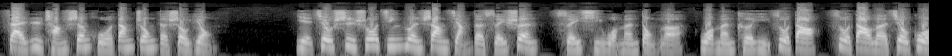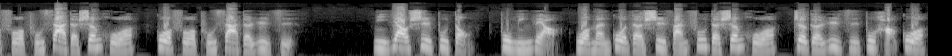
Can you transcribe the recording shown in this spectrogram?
在日常生活当中的受用。也就是说，经论上讲的随顺随喜，我们懂了，我们可以做到，做到了就过佛菩萨的生活，过佛菩萨的日子。你要是不懂、不明了，我们过的是凡夫的生活，这个日子不好过。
